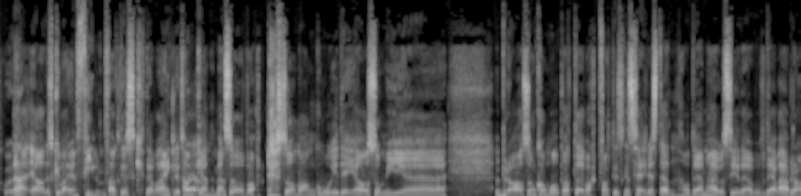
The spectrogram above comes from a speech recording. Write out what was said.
skulle det? Ja, det skulle være en film, faktisk. Det var egentlig tanken. Men så ble det så mange gode ideer og så mye eh, bra som kom opp, at det ble faktisk en serie isteden. Og det må jeg jo si, det, det var jeg bra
